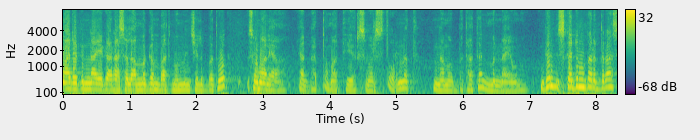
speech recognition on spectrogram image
ማደግና የጋራ ሰላም መገንባት በምንችልበት ወቅት ሶማሊያ ያጋጠማት የእርስ በርስ ጦርነት እና መበታተን የምናየው ነው። ግን እስከ ድንበር ድረስ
